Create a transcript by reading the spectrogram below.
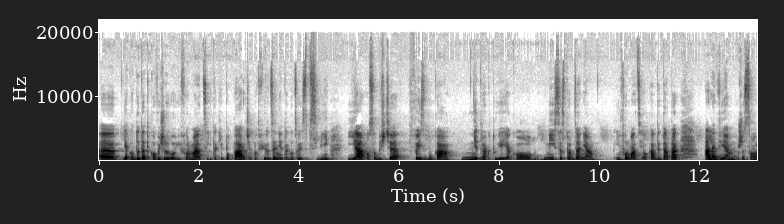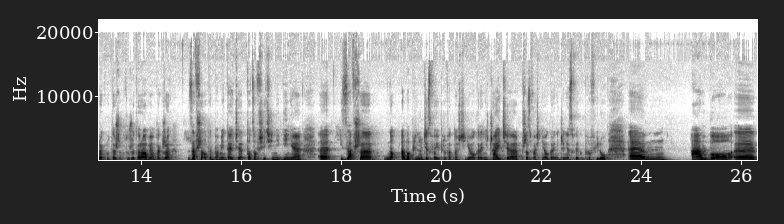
e, jako dodatkowe źródło informacji i takie poparcie, potwierdzenie tego, co jest w CV. Ja osobiście Facebooka nie traktuję jako miejsce sprawdzania informacji o kandydatach, ale wiem, że są rekruterzy, którzy to robią, także zawsze o tym pamiętajcie. To, co w sieci nie ginie e, i zawsze no, albo pilnujcie swojej prywatności i ją ograniczajcie przez właśnie ograniczenia swojego profilu, albo e,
